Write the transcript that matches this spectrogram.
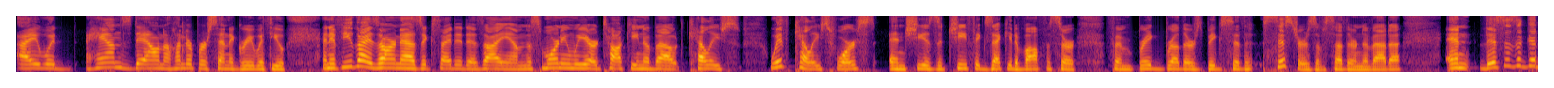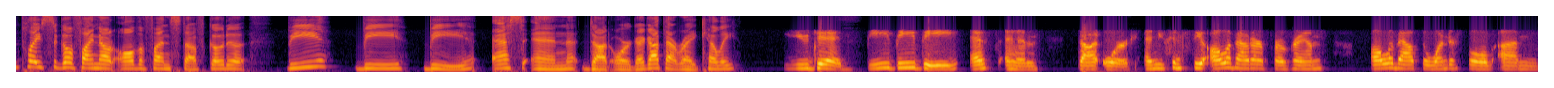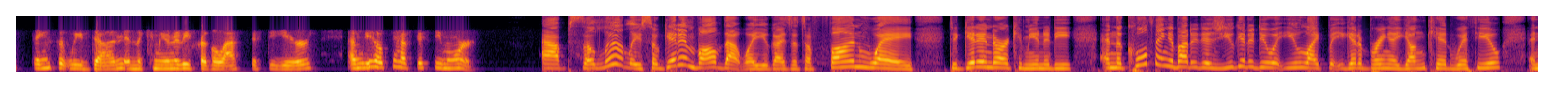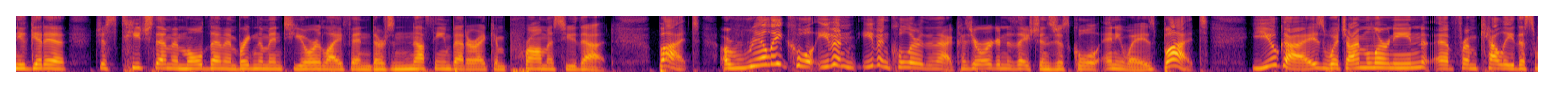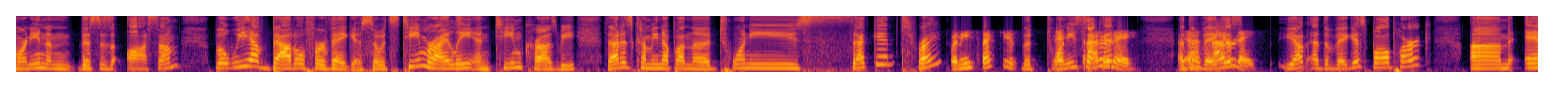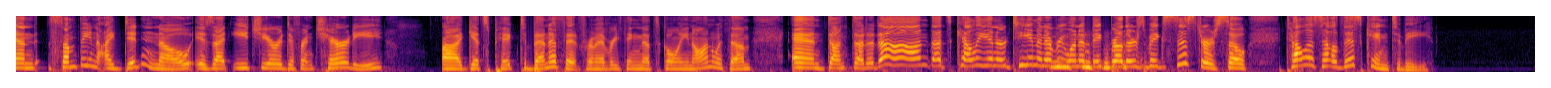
I would hands down 100% agree with you. And if you guys aren't as excited as I am, this morning we are talking about Kelly with Kelly Schwartz, and she is the chief executive officer from Big Brothers Big Sisters of Southern Nevada. And this is a good place to go find out all the fun stuff. Go to bbbsn.org. I got that right, Kelly? You did. bbbsn.org. And you can see all about our programs all about the wonderful um, things that we've done in the community for the last 50 years, and we hope to have 50 more. Absolutely. So get involved that way, you guys. It's a fun way to get into our community. And the cool thing about it is you get to do what you like, but you get to bring a young kid with you and you get to just teach them and mold them and bring them into your life. And there's nothing better. I can promise you that. But a really cool, even even cooler than that, because your organization is just cool, anyways. But you guys, which I'm learning uh, from Kelly this morning, and this is awesome. But we have Battle for Vegas. So it's Team Reilly and Team Crosby. That is coming up on the 22nd, right? 22nd. The 22nd Saturday. at yeah, the Vegas. Saturday. Yep, at the Vegas ballpark. Um, and something I didn't know is that each year a different charity uh, gets picked to benefit from everything that's going on with them. And dun dun dun dun, that's Kelly and her team and everyone at Big Brothers Big Sisters. So tell us how this came to be.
